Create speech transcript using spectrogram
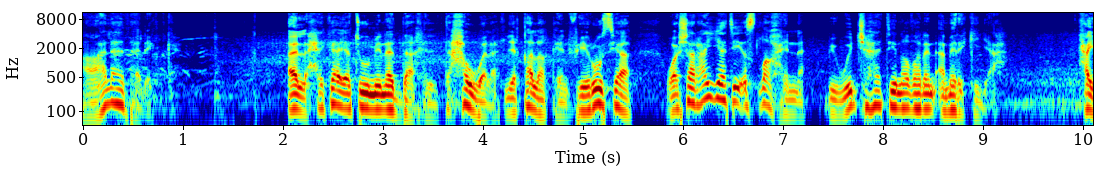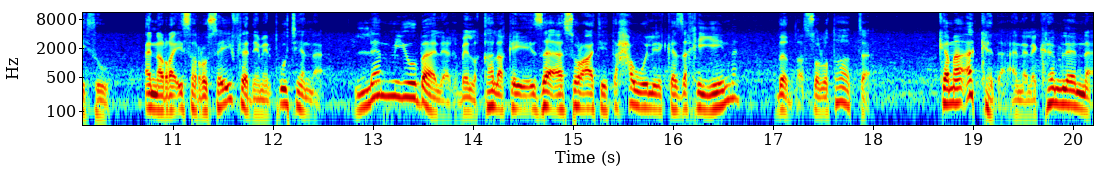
على ذلك. الحكاية من الداخل تحولت لقلق في روسيا وشرعية إصلاح بوجهة نظر أمريكية حيث أن الرئيس الروسي فلاديمير بوتين لم يبالغ بالقلق إزاء سرعة تحول الكازاخيين ضد السلطات. كما أكد أن الكرملين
